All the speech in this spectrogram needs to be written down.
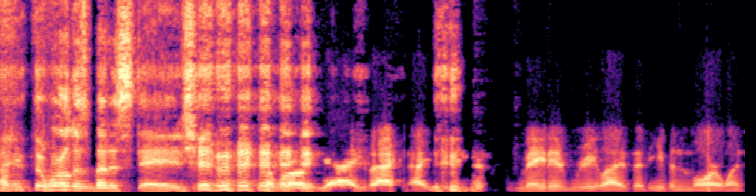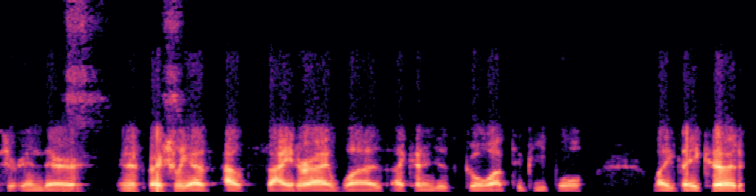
I mean, the world is but a stage. the world, yeah, exactly. I just made it realize it even more once you're in there, and especially as outsider, I was. I couldn't just go up to people like they could.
